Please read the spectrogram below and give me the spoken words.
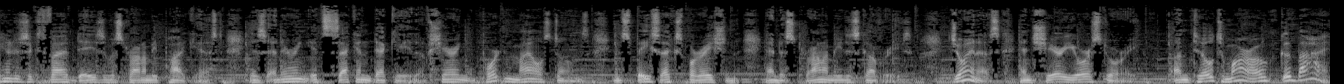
365 Days of Astronomy podcast is entering its second decade of sharing important milestones in space exploration and astronomy discoveries. Join us and share your story. Until tomorrow, goodbye.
